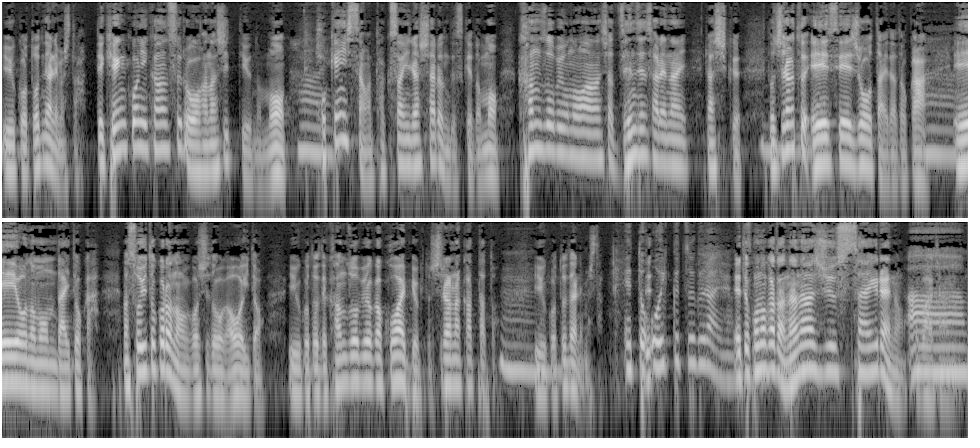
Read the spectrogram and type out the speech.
いうことになりました。で健康に関するお話っていうのも、はい。保健師さんはたくさんいらっしゃるんですけども肝臓病のお話は全然されないらしくどちらかというと衛生状態だとか、栄養の問題とか、まあ、そういうところのご指導が多いということで肝臓病が怖い病気と知らなかったということでありました、えっとおいくつぐらいえっと、この方は70歳ぐらいのおばあちゃん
